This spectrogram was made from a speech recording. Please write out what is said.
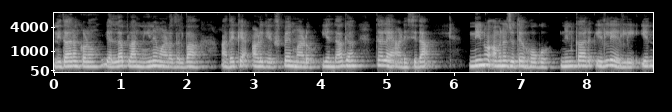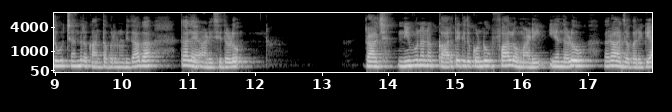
ನಿಧಾನ ಕಣೋ, ಎಲ್ಲ ಪ್ಲಾನ್ ನೀನೇ ಮಾಡೋದಲ್ವಾ? ಅದಕ್ಕೆ ಅವಳಿಗೆ ಎಕ್ಸ್ಪ್ಲೇನ್ ಮಾಡು ಎಂದಾಗ ತಲೆ ಆಡಿಸಿದ. ನೀನು ಅವನ ಜೊತೆ ಹೋಗು. ನಿನ್ನ ಕಾರ್ ಇರಲೇ ಇರಲಿ ಎಂದು ಚಂದ್ರಕಾಂತ್ ಅವರು ನುಡಿದಾಗ ತಲೆ ಆಡಿಸಿದಳು. ರಾಜ್, ನೀವು ನನ್ನ ಕಾರ್ ತೆಗೆದುಕೊಂಡು ಫಾಲೋ ಮಾಡಿ ಎಂದಳು ರಾಜ್ ಅವರಿಗೆ.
